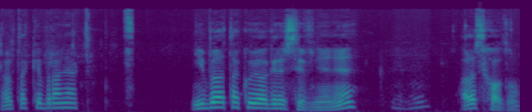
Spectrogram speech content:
Ale takie brania niby atakują agresywnie, nie? Mhm. Ale schodzą.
